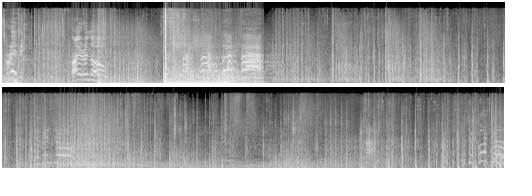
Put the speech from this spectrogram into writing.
Bombs ready. Fire in the hole. Zur Courtyard!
